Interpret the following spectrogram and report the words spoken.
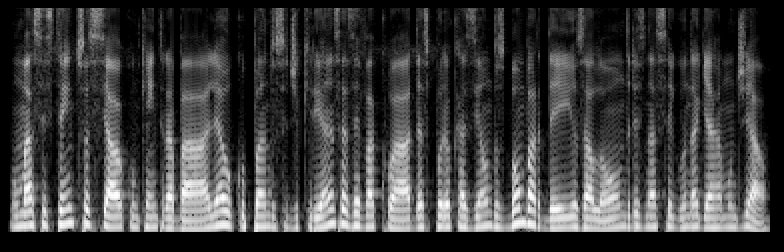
uma assistente social com quem trabalha, ocupando-se de crianças evacuadas por ocasião dos bombardeios a Londres na Segunda Guerra Mundial.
